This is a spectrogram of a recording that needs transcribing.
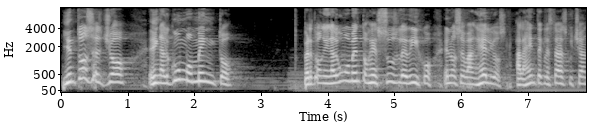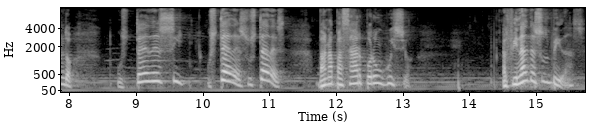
Y entonces yo en algún momento, perdón, en algún momento Jesús le dijo en los evangelios a la gente que le estaba escuchando, ustedes sí, ustedes, ustedes van a pasar por un juicio al final de sus vidas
